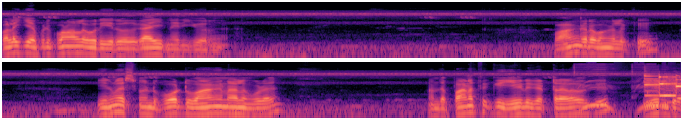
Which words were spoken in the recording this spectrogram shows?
கொலைக்கு எப்படி போனாலும் ஒரு இருபது காய் நெருக்கி வருங்க. வாங்குறவங்களுக்கு இன்வெஸ்ட்மெண்ட் போட்டு வாங்கினாலும் கூட அந்த பணத்துக்கு ஈடு கட்டுற அளவுக்கு ஈடு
